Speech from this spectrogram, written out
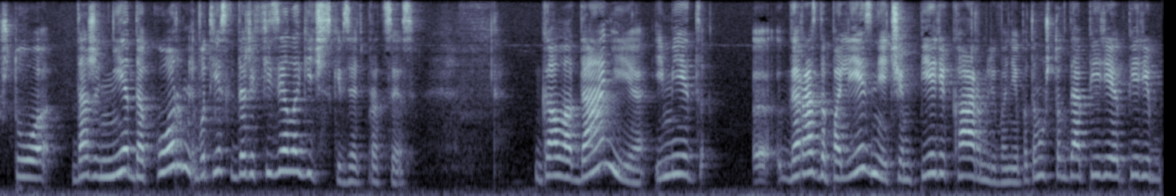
что даже не докорм, вот если даже физиологически взять процесс, голодание имеет э, гораздо полезнее, чем перекармливание, потому что тогда пере, пере,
